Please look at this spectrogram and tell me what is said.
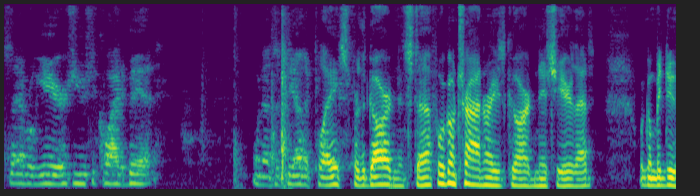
several years, used it quite a bit when I was at the other place for the garden and stuff. We're going to try and raise a garden this year. That we're going to be do,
